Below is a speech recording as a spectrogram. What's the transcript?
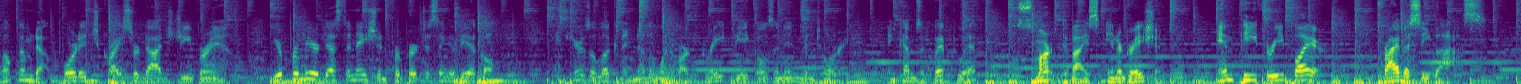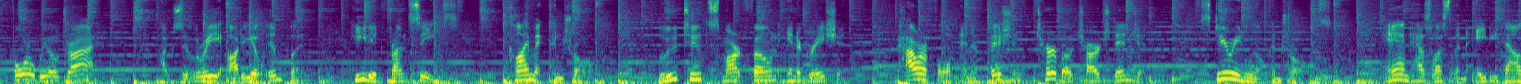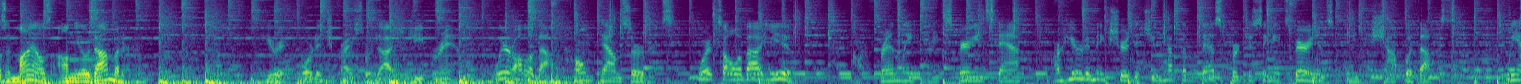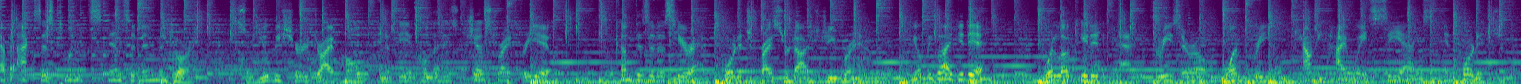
Welcome to Portage Chrysler Dodge Jeep Ram, your premier destination for purchasing a vehicle. And here's a look at another one of our great vehicles in inventory and comes equipped with smart device integration, MP3 player, privacy glass, four-wheel drive, auxiliary audio input, heated front seats, climate control, Bluetooth smartphone integration, powerful and efficient turbocharged engine, steering wheel controls, and has less than 80,000 miles on the odometer. Here at Portage Chrysler Dodge Jeep Ram, we're all about hometown service, where it's all about you. Our friendly and experienced staff are here to make sure that you have the best purchasing experience when you shop with us. We have access to an extensive inventory, so you'll be sure to drive home in a vehicle that is just right for you. Come visit us here at Portage Chrysler Dodge Jeep Ram. You'll be glad you did. We're located at 3013 County Highway CX in Portage.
